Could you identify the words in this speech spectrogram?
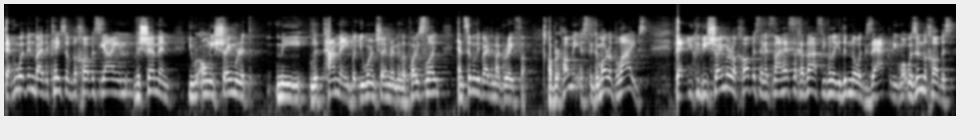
that who then by the case of the Chavis Yain, the you were only Shemerit mi litame, but you weren't Shemerit mi lepoisloi, and similarly by the Magrefa. Abrahami is the Gemara blibes that you could be Shemer a Chavis and it's not Hesach even though you didn't know exactly what was in the Chavis.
